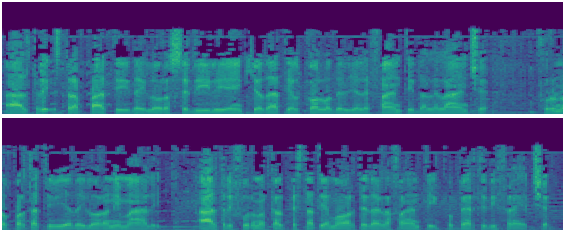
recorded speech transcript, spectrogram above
Altri, strappati dai loro sedili e inchiodati al collo degli elefanti dalle lance, furono portati via dai loro animali. Altri furono calpestati a morte da elefanti coperti di frecce.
